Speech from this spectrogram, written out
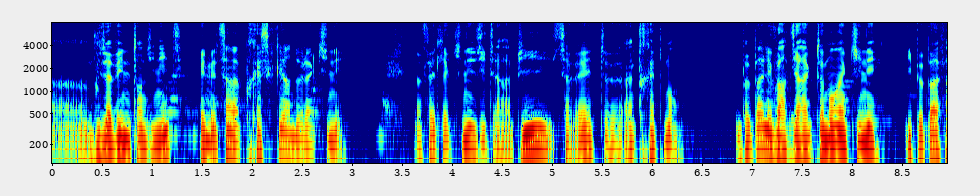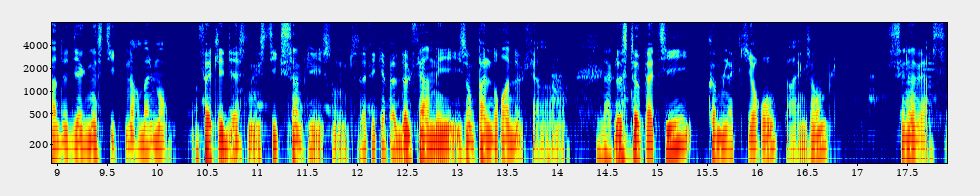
euh, vous avez une tendinite, et le médecin va prescrire de la kiné. En fait, la kinésithérapie, ça va être euh, un traitement. On ne peut pas aller voir directement un kiné. Il ne peut pas faire de diagnostic normalement. En fait, les diagnostics simples, ils sont tout à fait capables de le faire, mais ils n'ont pas le droit de le faire normalement. L'ostéopathie, comme la chiro par exemple, c'est l'inverse.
